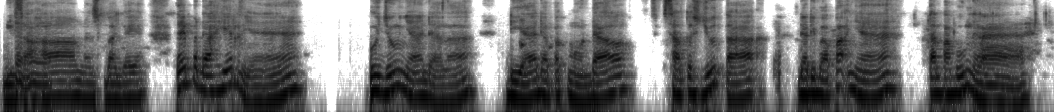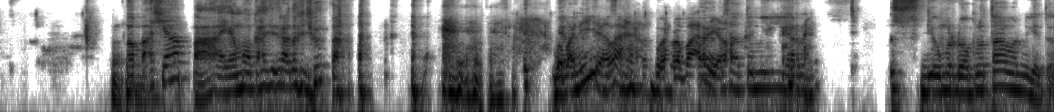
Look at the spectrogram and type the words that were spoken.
beli saham dan sebagainya. Tapi pada akhirnya ujungnya adalah dia dapat modal 100 juta dari bapaknya tanpa bunga. Nah, Bapak siapa yang mau kasih 100 juta? bapak dia lah, bukan bapak Aryo. satu miliar di umur 20 tahun gitu.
